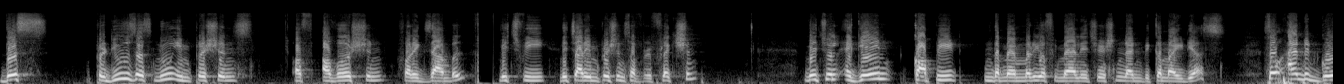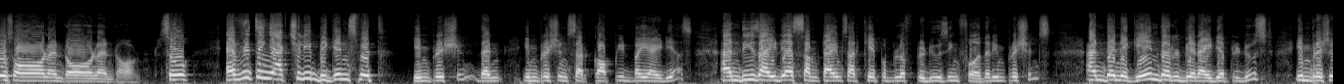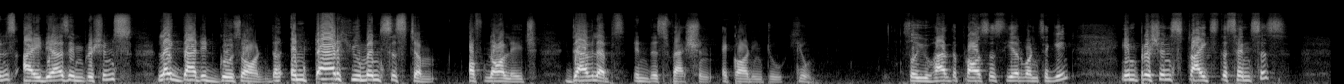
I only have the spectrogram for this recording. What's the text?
This produces new impressions of aversion for example which we which are impressions of reflection which will again copied in the memory of imagination and become ideas so and it goes on and on and on. So everything actually begins with impression then impressions are copied by ideas and these ideas sometimes are capable of producing further impressions and then again there will be an idea produced impressions ideas impressions like that it goes on the entire human system of knowledge develops in this fashion according to Hume. So you have the process here once again impression strikes the senses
